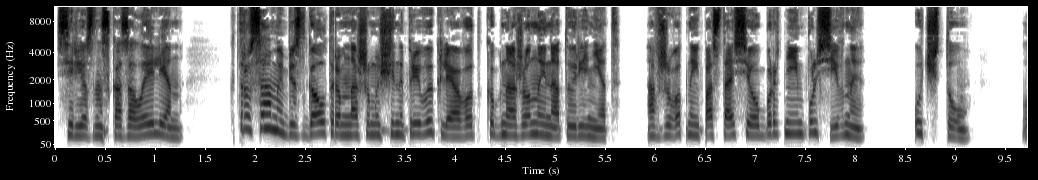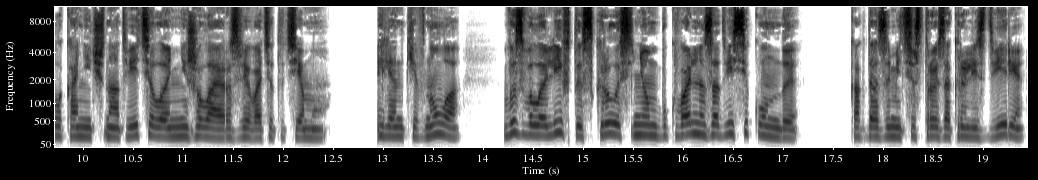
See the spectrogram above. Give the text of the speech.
серьезно сказала Элен. К трусам и бюстгальтерам наши мужчины привыкли, а вот к обнаженной натуре нет. А в животной ипостаси оборотни импульсивны. Учту, лаконично ответила, не желая развивать эту тему. Элен кивнула, вызвала лифт и скрылась в нем буквально за две секунды. Когда за медсестрой закрылись двери,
